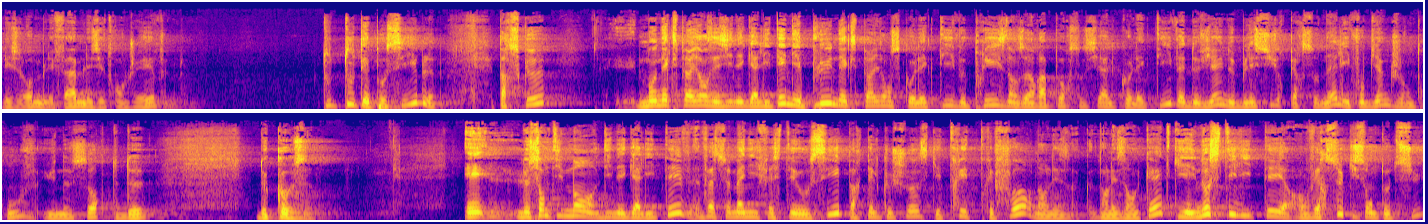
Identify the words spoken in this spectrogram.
les hommes, les femmes, les étrangers. tout, tout est possible parce que mon expérience des inégalités n'est plus une expérience collective prise dans un rapport social collectif, elle devient une blessure personnelle. il faut bien que j'en trouve une sorte de, de cause. Et le sentiment d'inégalité va se manifester aussi par quelque chose qui est très très fort dans les, dans les enquêtes, qui est une hostilité envers ceux qui sont au-dessus,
